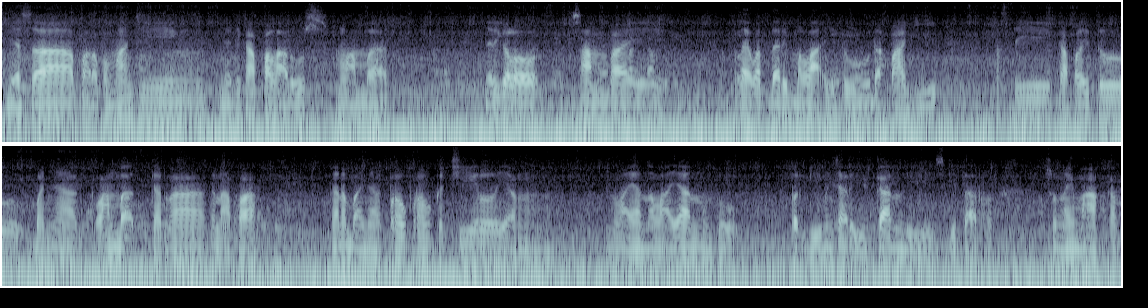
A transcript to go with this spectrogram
Biasa para pemancing jadi kapal harus melambat jadi kalau sampai lewat dari Melak itu udah pagi pasti kapal itu banyak lambat. Karena kenapa? Karena banyak perahu-perahu kecil yang nelayan-nelayan untuk pergi mencari ikan di sekitar Sungai Mahakam.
